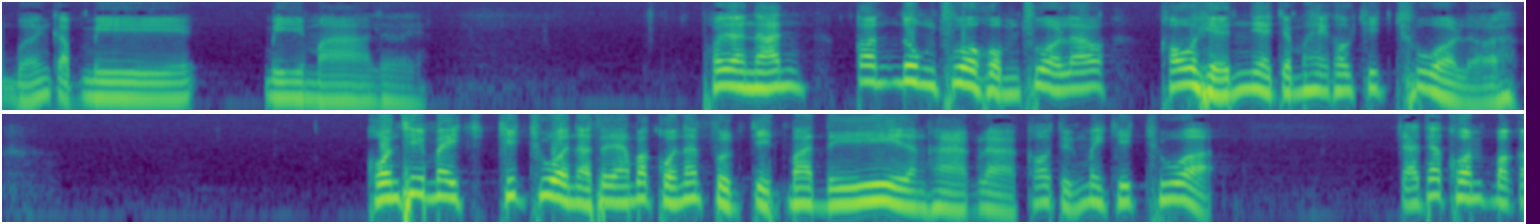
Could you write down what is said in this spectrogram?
เหมือนกับมีมีมาเลย เพราะฉะนั้นก็นุ่งชั่วห่มชั่วแล้วเขาเห็นเนี่ยจะไม่ให้เขาคิดชั่วเหรอ คนที่ไม่คิดชั่วนะแสดงว่าคนนั้นฝึกจิตมาดีต่างหากล่ะเขาถึงไม่คิดชั่ว แต่ถ้าคนปก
